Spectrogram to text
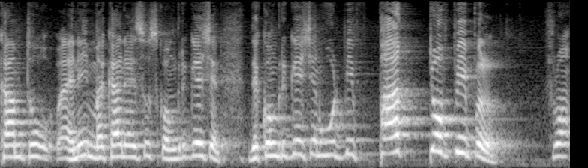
come to any Yesus congregation, the congregation would be packed of people from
